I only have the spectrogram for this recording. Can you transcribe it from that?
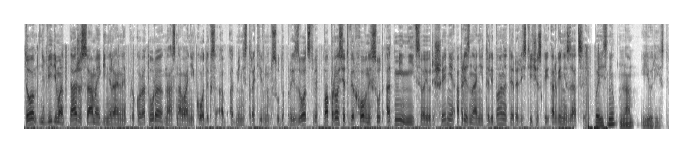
то, видимо, та же самая Генеральная прокуратура на основании Кодекса об административном судопроизводстве попросит Верховный суд отменить свое решение о признании Талибана террористической организацией, пояснил нам юрист.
